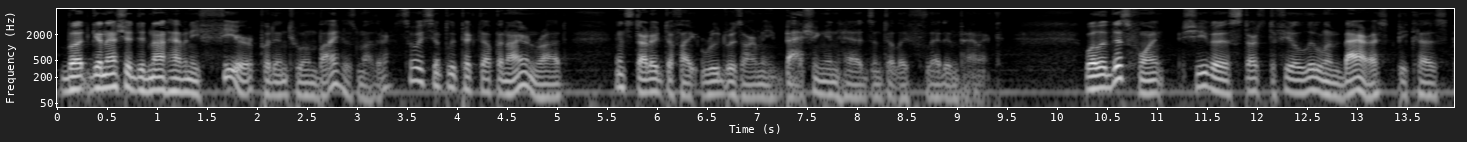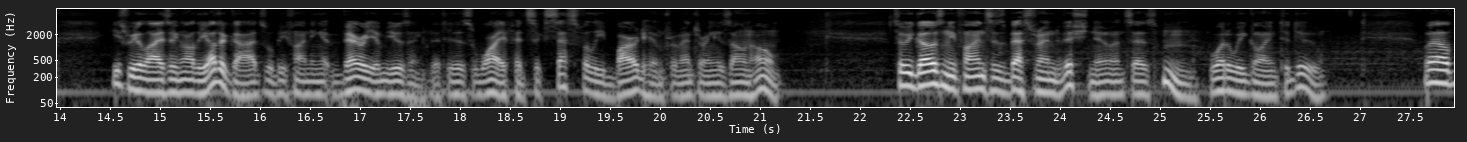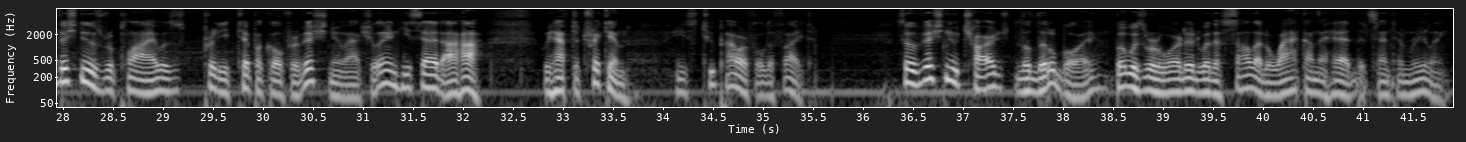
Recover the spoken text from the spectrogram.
But Ganesha did not have any fear put into him by his mother, so he simply picked up an iron rod and started to fight Rudra's army, bashing in heads until they fled in panic. Well, at this point, Shiva starts to feel a little embarrassed because he's realizing all the other gods will be finding it very amusing that his wife had successfully barred him from entering his own home. So he goes and he finds his best friend Vishnu and says, Hmm, what are we going to do? Well, Vishnu's reply was pretty typical for Vishnu, actually, and he said, Aha, we have to trick him. He's too powerful to fight. So Vishnu charged the little boy, but was rewarded with a solid whack on the head that sent him reeling.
